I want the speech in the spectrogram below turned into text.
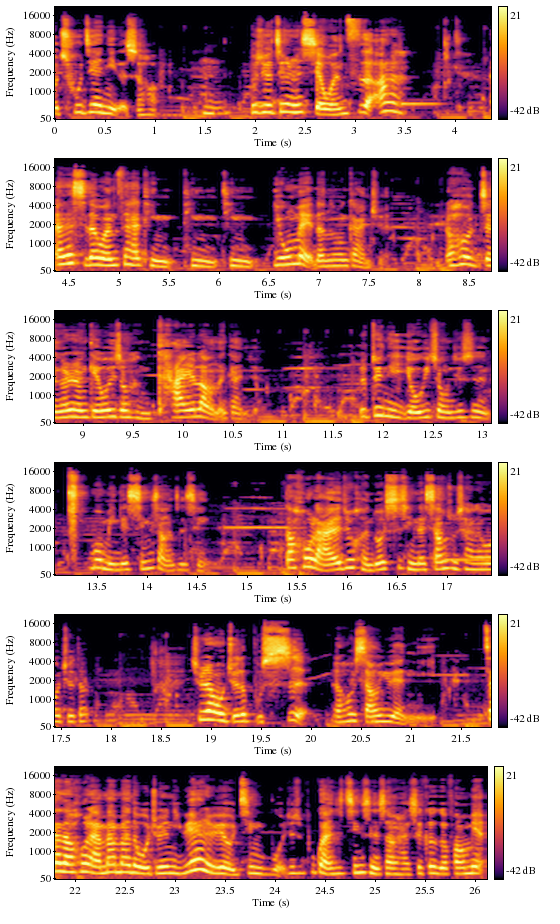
我初见你的时候，嗯，我觉得这个人写文字啊，哎，他写的文字还挺挺挺优美的那种感觉，然后整个人给我一种很开朗的感觉，就对你有一种就是 莫名的欣赏之情。到后来就很多事情的相处下来，我觉得就让我觉得不是。然后想远离，再到后来，慢慢的，我觉得你越来越有进步，就是不管是精神上还是各个方面，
